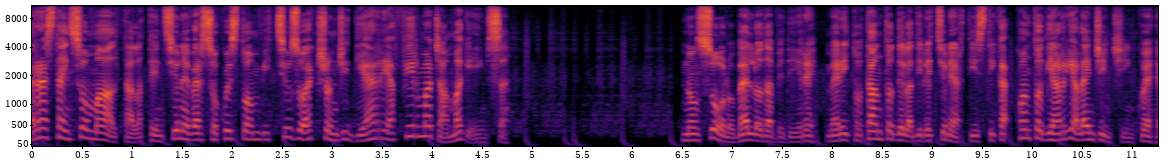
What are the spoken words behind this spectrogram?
Resta insomma alta l'attenzione verso questo ambizioso action GDR a firma Jamma Games. Non solo bello da vedere, merito tanto della direzione artistica quanto di Unreal Engine 5.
